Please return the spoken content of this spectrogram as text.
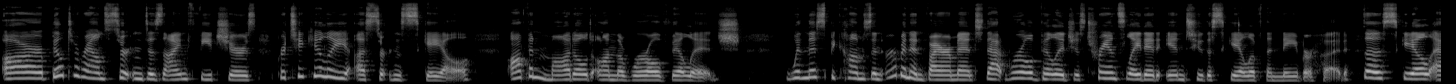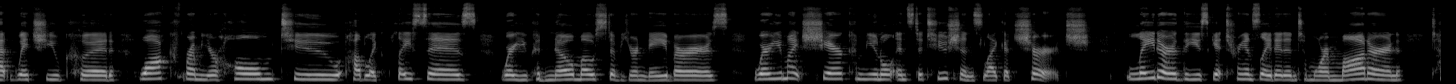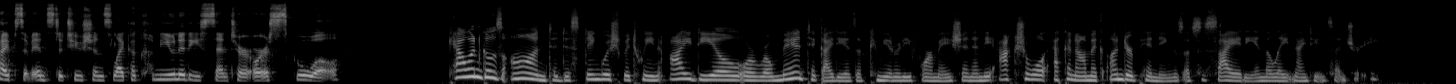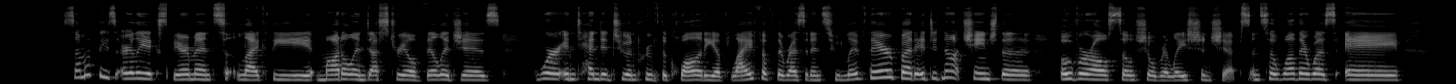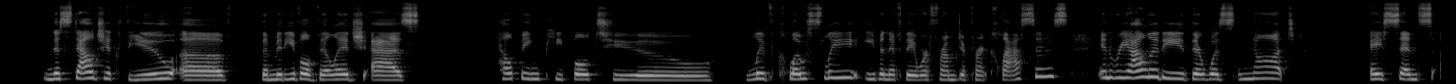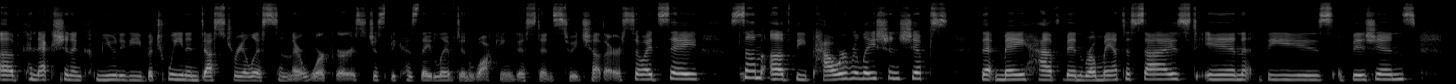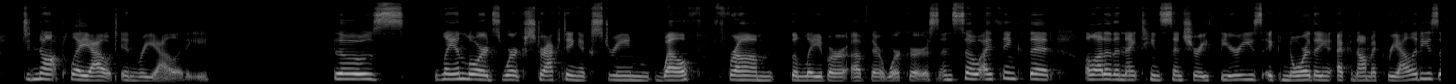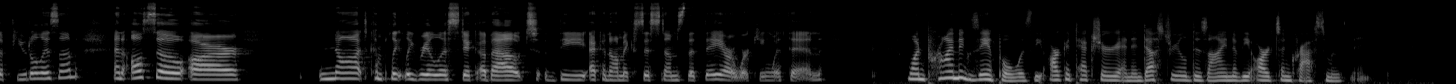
are built around certain design features, particularly a certain scale, often modeled on the rural village. When this becomes an urban environment, that rural village is translated into the scale of the neighborhood, the scale at which you could walk from your home to public places, where you could know most of your neighbors, where you might share communal institutions like a church. Later, these get translated into more modern types of institutions like a community center or a school. Cowan goes on to distinguish between ideal or romantic ideas of community formation and the actual economic underpinnings of society in the late 19th century. Some of these early experiments, like the model industrial villages, were intended to improve the quality of life of the residents who lived there, but it did not change the overall social relationships. And so while there was a nostalgic view of the medieval village as helping people to live closely, even if they were from different classes. In reality, there was not a sense of connection and community between industrialists and their workers just because they lived in walking distance to each other. So I'd say some of the power relationships that may have been romanticized in these visions did not play out in reality. Those landlords were extracting extreme wealth from the labor of their workers. And so I think that a lot of the 19th century theories ignore the economic realities of feudalism and also are not completely realistic about the economic systems that they are working within. One prime example was the architecture and industrial design of the arts and crafts movement.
